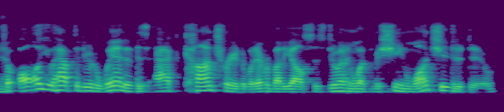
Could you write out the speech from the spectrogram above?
Yep. So all you have to do to win is act contrary to what everybody else is doing, what the machine wants you to do.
